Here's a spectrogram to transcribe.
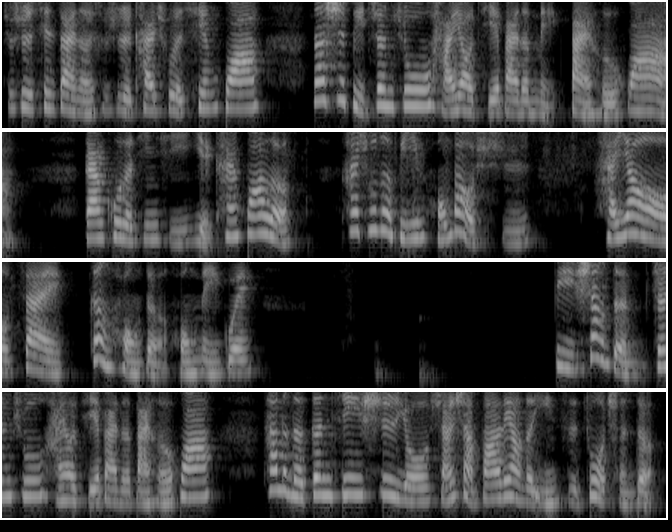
就是现在呢，就是开出了鲜花，那是比珍珠还要洁白的美百合花啊！干枯的荆棘也开花了，开出了比红宝石还要再更红的红玫瑰，比上等珍珠还要洁白的百合花。它们的根茎是由闪闪发亮的银子做成的，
